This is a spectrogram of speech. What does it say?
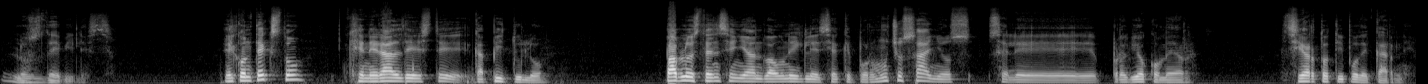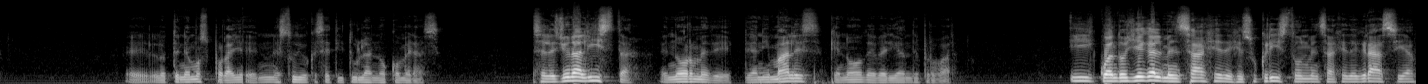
los débiles. El contexto general de este capítulo Pablo está enseñando a una iglesia que por muchos años se le prohibió comer cierto tipo de carne. Eh, lo tenemos por ahí en un estudio que se titula No comerás. Se les dio una lista enorme de, animales que no deberían de probar. Y cuando llega el mensaje de Jesucristo, un mensaje de gracia,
